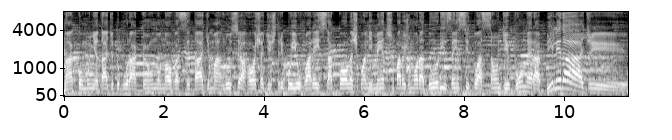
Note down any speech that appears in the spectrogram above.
Na comunidade do Buracão, no Nova Cidade, Marlúcia Rocha distribuiu várias sacolas com alimentos para os moradores em situação de vulnerabilidade.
